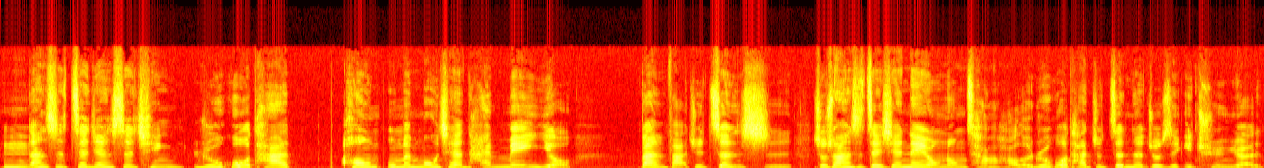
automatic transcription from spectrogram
嗯，但是这件事情，如果它后我们目前还没有办法去证实，就算是这些内容农场好了，如果他就真的就是一群人，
